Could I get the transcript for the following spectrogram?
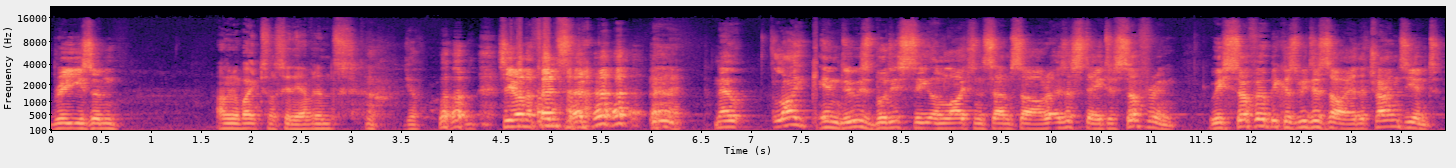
reason. I'm going to wait till I see the evidence. So you're on the fence then. now, like Hindus, Buddhists see unlightened samsara as a state of suffering. We suffer because we desire the transient.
